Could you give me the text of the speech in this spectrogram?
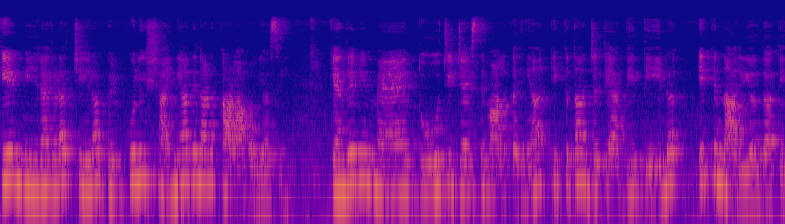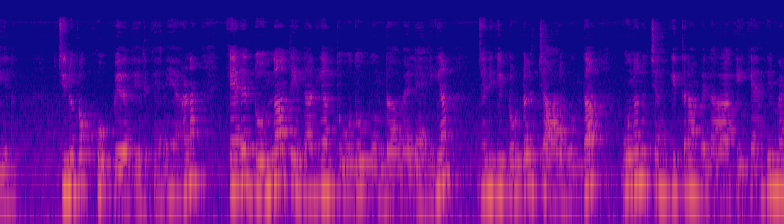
ਕਿ ਮੇਰਾ ਜਿਹੜਾ ਚਿਹਰਾ ਬਿਲਕੁਲ ਹੀ ਸ਼ਾਈਆਂ ਦੇ ਨਾਲ ਕਾਲਾ ਹੋ ਗਿਆ ਸੀ। ਕਹਿੰਦੇ ਵੀ ਮੈਂ ਦੋ ਚੀਜ਼ਾਂ ਇਸਤੇਮਾਲ ਕਰੀਆਂ, ਇੱਕ ਤਾਂ ਜਤਿਆਦੀ ਤੇਲ, ਇੱਕ ਨਾਰੀਅਲ ਦਾ ਤੇਲ, ਜਿਹਨੂੰ ਆਪਾਂ ਖੋਪੇ ਦਾ ਤੇਲ ਕਹਿੰਦੇ ਆ ਹਨਾ? ਕਹਿੰਦੇ ਦੋਨਾਂ ਤੇਲਾਂ ਦੀਆਂ ਦੋ ਦੋ ਬੂੰਦਾਂ ਮੈਂ ਲੈ ਲੀਆਂ ਜਾਨੀ ਕਿ ਟੋਟਲ 4 ਬੂੰਦਾਂ। ਉਹਨਾਂ ਨੂੰ ਚੰਗੀ ਤਰ੍ਹਾਂ ਮਿਲਾ ਕੇ ਕਹਿੰਦੇ ਮੈਂ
